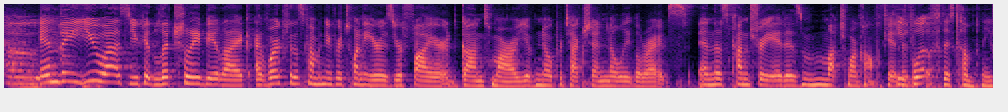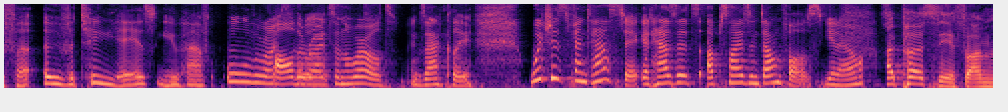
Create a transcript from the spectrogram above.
Oh. In the US, you could literally be like, I've worked for this company for 20 years, you're fired, gone tomorrow. You have no protection, no legal rights. In this country, it is much more complicated. You've worked for this company for over two years. You have all the rights. all in the world. rights in the world exactly which is fantastic it has its upsides and downfalls you know I personally, if I'm,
